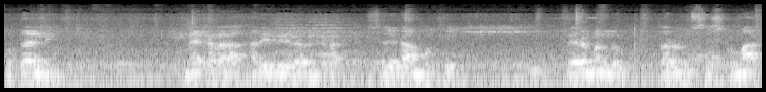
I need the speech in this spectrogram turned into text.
ముద్దాయిల్ని మేకల హరివీర వెంకట శ్రీరామ్మూర్తి వీరమల్లు తరుణ్ శశి కుమార్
